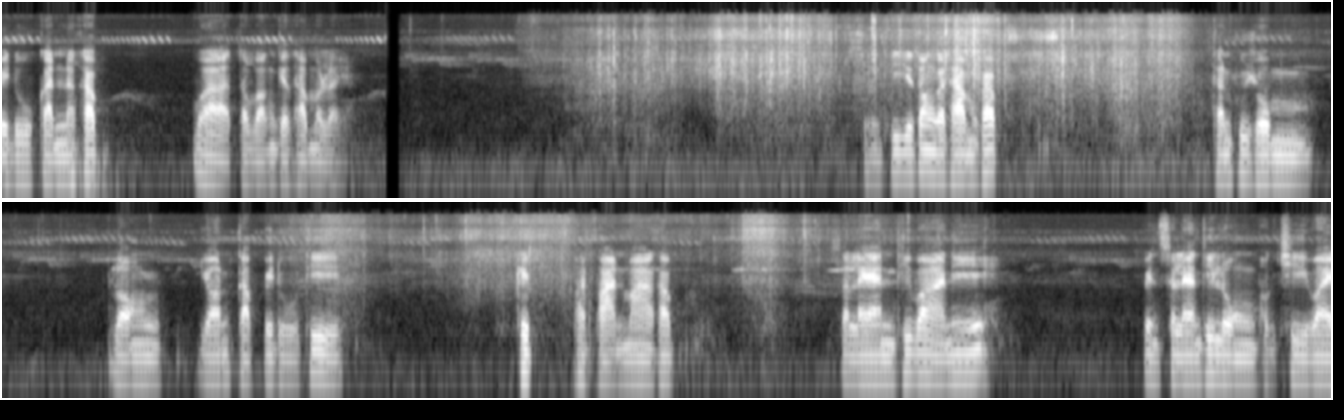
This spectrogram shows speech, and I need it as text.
ไปดูกันนะครับ ว่าตะวังจะทำอะไร สิ่งที่จะต้องกระทำครับ ท่านผู้ชมลองย้อนกลับไปดูที่คลิปผ่านๆมาครับ สแลนที่ว่านี้ เป็นสแลนที่ลงผักชีไว้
